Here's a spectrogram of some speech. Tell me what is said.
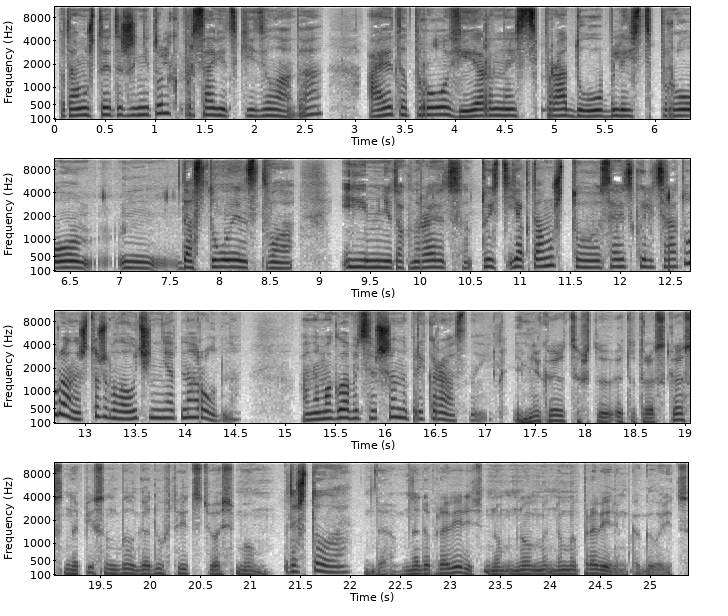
Потому что это же не только про советские дела, да, а это про верность, про доблесть, про достоинство. И мне так нравится. То есть я к тому, что советская литература, она же тоже была очень неоднородна. Она могла быть совершенно прекрасной. И мне кажется, что этот рассказ написан был году в 38-м. Да что вы. Да, надо проверить, но, но, мы- но мы проверим, как говорится.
